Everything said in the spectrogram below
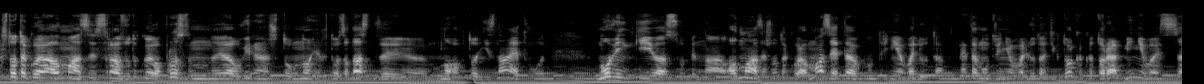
что такое алмазы? Сразу такой вопрос, я уверен, что многих кто задаст, э, много кто не знает, вот новенькие особенно. Алмазы, что такое? Алмазы это внутренняя валюта. Это внутренняя валюта ТикТока, которая обменивается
